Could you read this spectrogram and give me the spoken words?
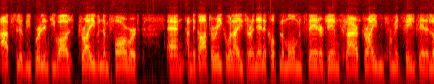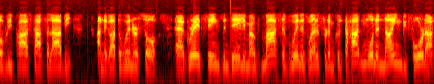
Absolutely brilliant he was, driving them forward. Um, and they got their equaliser, and then a couple of moments later, James Clarke driving from midfield played a lovely pass to Afolabi, and they got the winner. So uh, great scenes in Dalymount, massive win as well for them because they hadn't won in nine before that,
